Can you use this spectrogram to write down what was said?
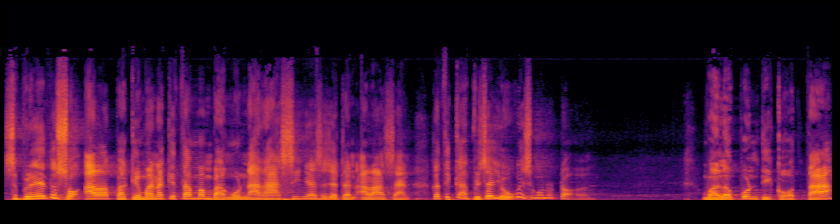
Sebenarnya itu soal bagaimana kita membangun narasinya saja dan alasan. Ketika bisa ya wis ngono tok. Walaupun di kota,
